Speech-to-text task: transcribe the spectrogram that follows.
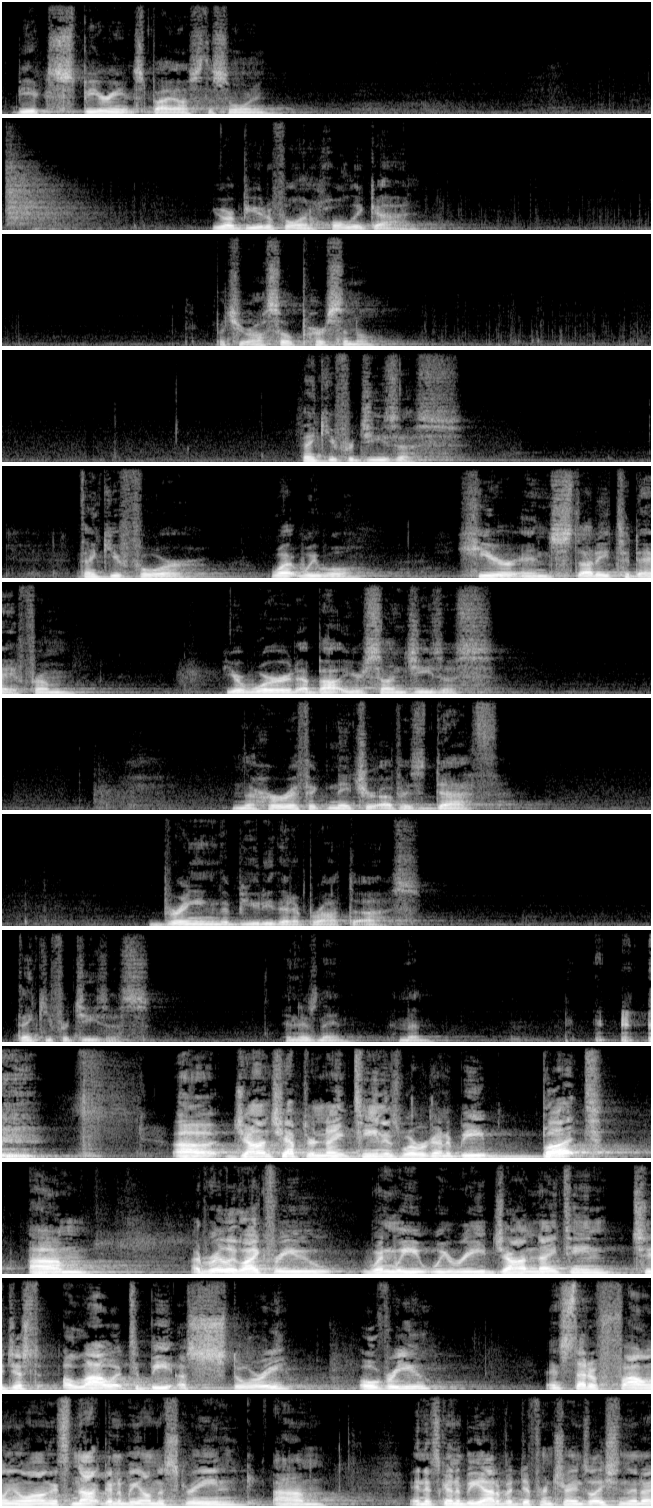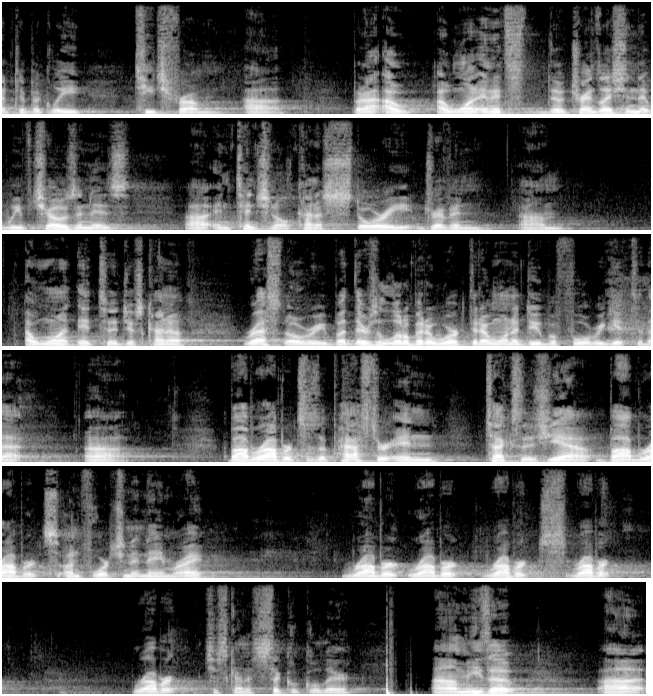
be experienced by us this morning. You are beautiful and holy, God. But you're also personal. Thank you for Jesus. Thank you for what we will hear and study today from your word about your son Jesus and the horrific nature of his death, bringing the beauty that it brought to us. Thank you for Jesus. In his name, amen. uh, John chapter 19 is where we're going to be, but um, I'd really like for you, when we, we read John 19, to just allow it to be a story over you. Instead of following along, it's not going to be on the screen, um, and it's going to be out of a different translation than I typically teach from. Uh, but I, I, I, want, and it's the translation that we've chosen is uh, intentional, kind of story driven. Um, I want it to just kind of rest over you. But there's a little bit of work that I want to do before we get to that. Uh, Bob Roberts is a pastor in Texas. Yeah, Bob Roberts. Unfortunate name, right? Robert, Robert, Roberts, Robert, Robert, just kind of cyclical there. Um, he's a, uh,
